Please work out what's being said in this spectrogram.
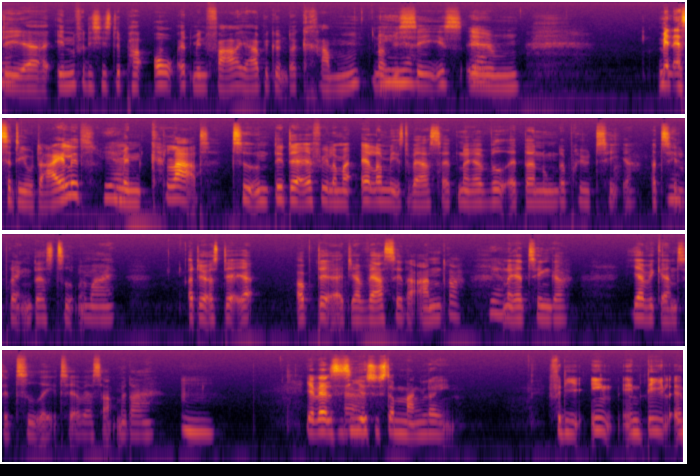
ja. Det er inden for de sidste par år, at min far og jeg er begyndt at kramme, når vi Ja. ses. Ja. Øhm, men altså, det er jo dejligt. Ja. Men klart, tiden, det er der, jeg føler mig allermest værdsat, når jeg ved, at der er nogen, der prioriterer at tilbringe deres tid med mig. Og det er også der, jeg opdager, at jeg værdsætter andre, Ja. når jeg tænker, jeg vil gerne sætte tid af til at være sammen med dig. Mm. Jeg vil altså sige, Ja. at jeg synes, der mangler en. Fordi en, en del af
